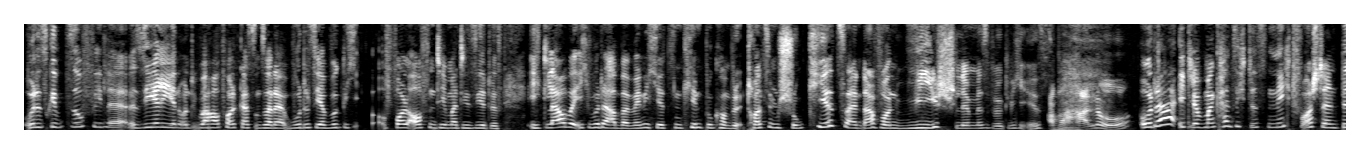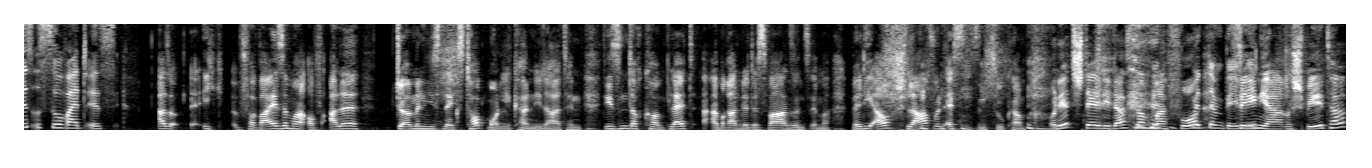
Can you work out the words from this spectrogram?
Und es gibt so viele Serien und überhaupt Podcasts und so weiter, wo das ja wirklich voll offen thematisiert ist. Ich glaube, ich würde aber, wenn ich jetzt ein Kind bekommen würde, trotzdem schockiert sein davon, wie schlimm es wirklich ist. Aber hallo? Oder? Ich glaube, man kann sich das nicht vorstellen, bis es soweit ist. Also, ich verweise mal auf alle Germany's Next Topmodel-Kandidatinnen. Die sind doch komplett am Rande des Wahnsinns immer, weil die auch Schlaf- und Essensentzug haben. Und jetzt stell dir das nochmal vor, zehn Jahre später,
